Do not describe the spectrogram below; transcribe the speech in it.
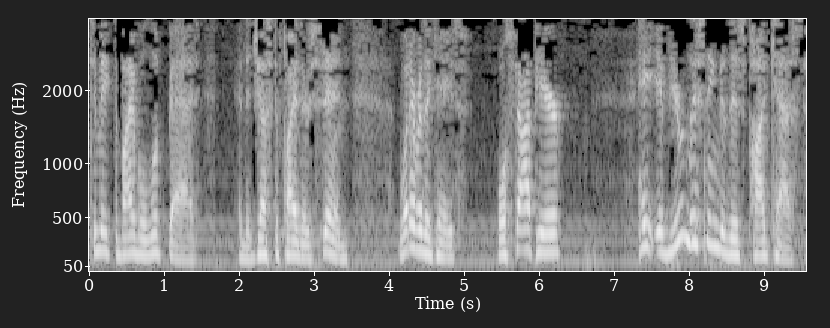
to make the Bible look bad and to justify their sin. Whatever the case, we'll stop here. Hey, if you're listening to this podcast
